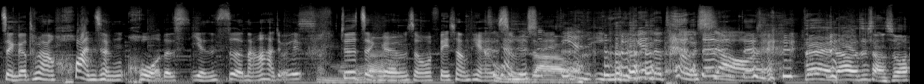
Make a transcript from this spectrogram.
整个突然换成火的颜色，然后她就会就是整个人什么飞上天，感觉是电影里面的特效。对，然后我就想说，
